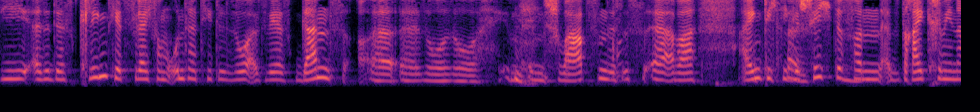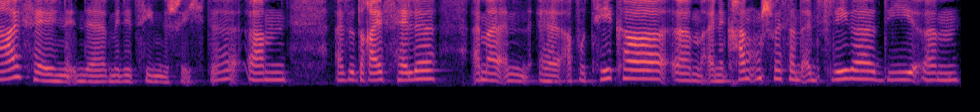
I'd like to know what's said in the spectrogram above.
die, also das klingt jetzt vielleicht vom Untertitel so, als wäre es ganz äh, äh, so so im, im Schwarzen. Das ist äh, aber eigentlich die Geschichte von drei Kriminalfällen in der Medizingeschichte. Ähm, also drei Fälle, einmal ein äh, Apotheker, ähm, eine Krankenschwester und ein Pfleger, die ähm,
